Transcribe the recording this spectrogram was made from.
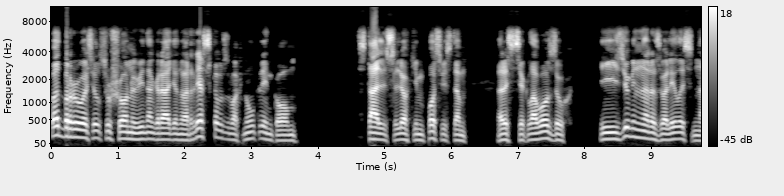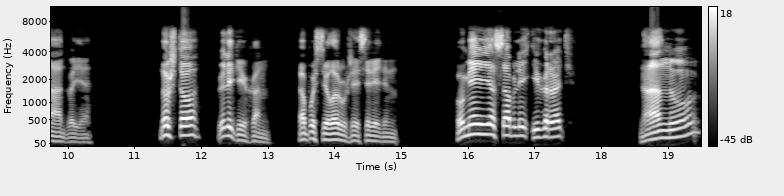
подбросил сушеную виноградину, резко взмахнул клинком. Сталь с легким посвистом рассекла воздух, и изюмина развалилась надвое. Ну что, великий хан, — опустил оружие Середин, — умею я саблей играть? — А ну!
